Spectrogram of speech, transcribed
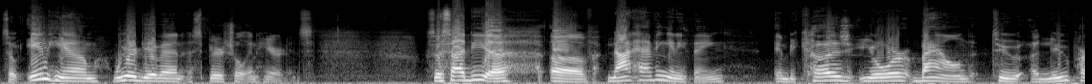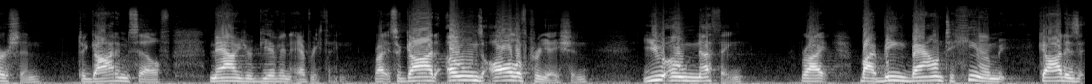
So in Him we are given a spiritual inheritance. So, this idea of not having anything, and because you're bound to a new person, to God Himself, now you're given everything. Right? So, God owns all of creation. You own nothing, right? By being bound to Him, God is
